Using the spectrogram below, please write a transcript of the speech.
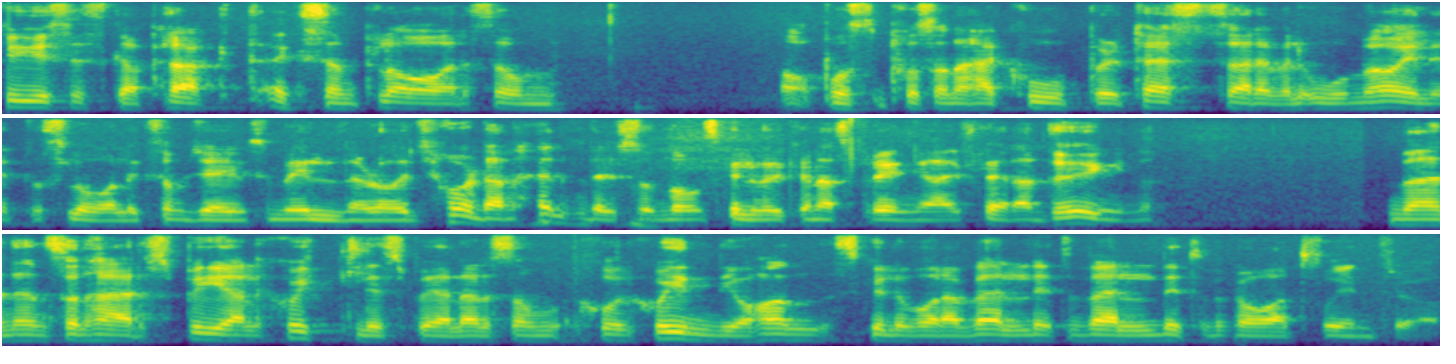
fysiska praktexemplar som ja, på, på sådana här Cooper-test så är det väl omöjligt att slå liksom James Milner och Jordan Henderson. De skulle väl kunna springa i flera dygn. Men en sån här spelskicklig spelare som Jorginho, han skulle vara väldigt, väldigt bra att få in tror jag.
